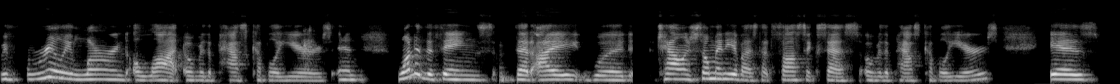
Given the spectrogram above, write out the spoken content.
We've really learned a lot over the past couple of years. And one of the things that I would challenge so many of us that saw success over the past couple years is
